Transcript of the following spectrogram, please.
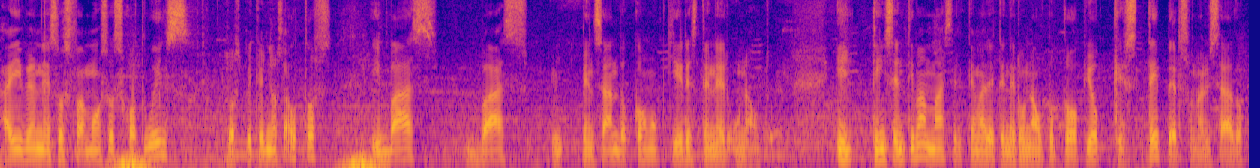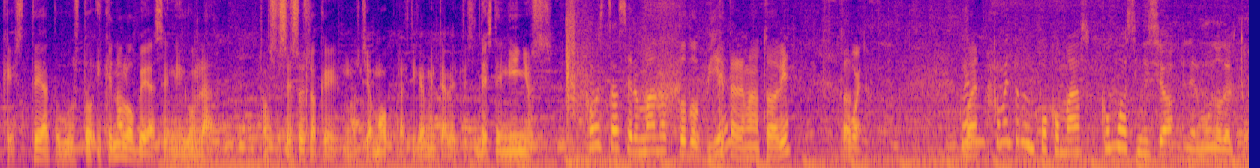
Ahí ven esos famosos Hot Wheels, los pequeños autos, y vas, vas pensando cómo quieres tener un auto. Y te incentiva más el tema de tener un auto propio que esté personalizado, que esté a tu gusto y que no lo veas en ningún lado. Entonces eso es lo que nos llamó prácticamente a la desde niños. ¿Cómo estás, hermano? ¿Todo ¿Qué bien? tal, hermano? ¿Todo bien? Bueno. Bueno, coméntame un poco más, ¿cómo has iniciado en el mundo del tour?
